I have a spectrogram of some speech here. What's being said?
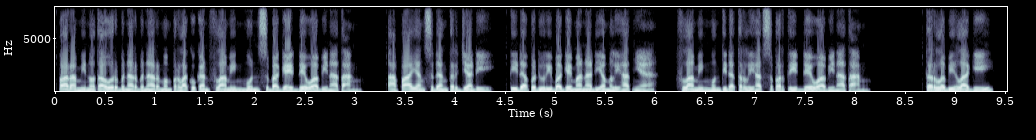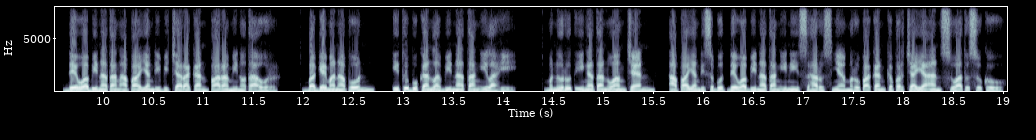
Para Minotaur benar-benar memperlakukan Flaming Moon sebagai dewa binatang. Apa yang sedang terjadi? Tidak peduli bagaimana dia melihatnya, Flaming Moon tidak terlihat seperti dewa binatang. Terlebih lagi, dewa binatang apa yang dibicarakan para Minotaur. Bagaimanapun, itu bukanlah binatang ilahi. Menurut ingatan Wang Chen, apa yang disebut dewa binatang ini seharusnya merupakan kepercayaan suatu suku.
